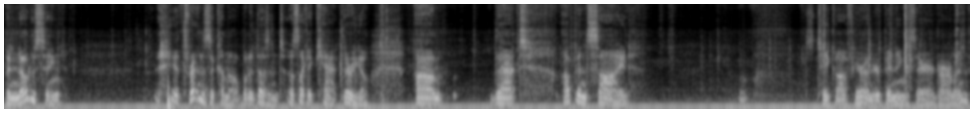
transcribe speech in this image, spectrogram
been noticing it threatens to come out, but it doesn't. It's like a cat. There we go. Um, that up inside, let's take off your underpinnings there, darling.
